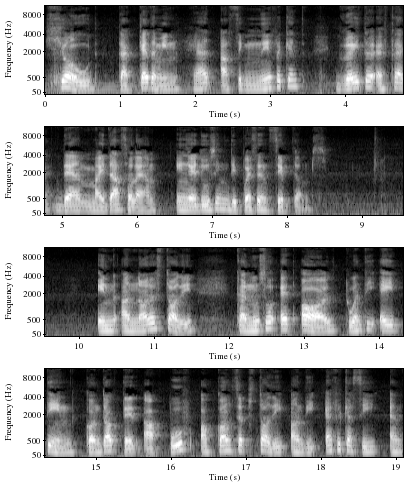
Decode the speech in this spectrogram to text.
showed that ketamine had a significant greater effect than midazolam in reducing depressive symptoms. In another study, Canuso et al. 2018 conducted a proof of concept study on the efficacy and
